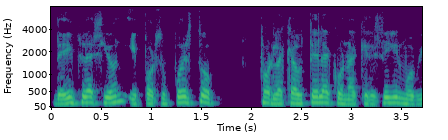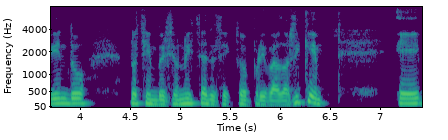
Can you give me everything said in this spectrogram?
de inflación y por supuesto por la cautela con la que se siguen moviendo los inversionistas del sector privado. Así que eh,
